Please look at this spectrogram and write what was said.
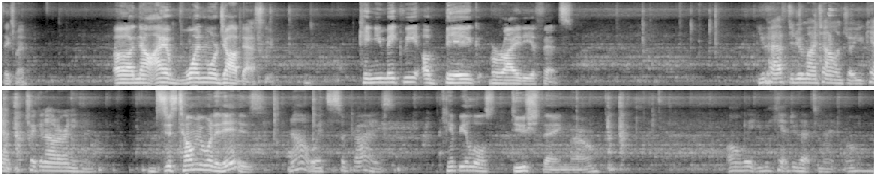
Thanks, man. Uh, now I have one more job to ask you. Can you make me a big variety of fence? You have to do my challenge, Joe. You can't chicken out or anything. Just tell me what it is. No, it's a surprise. Can't be a little douche thing, though. Oh, wait, we can't do that tonight. Oh.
